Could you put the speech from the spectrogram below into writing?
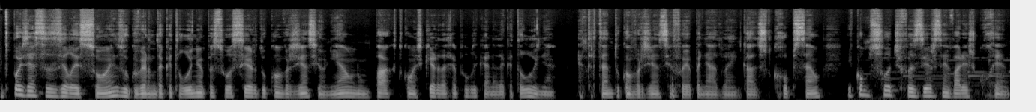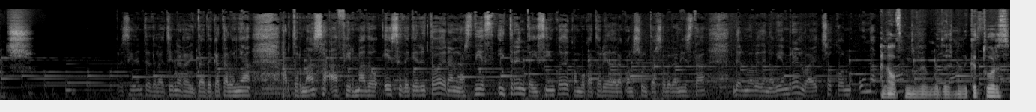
Depois dessas eleições, o governo da Catalunha passou a ser do Convergência e União num pacto com a Esquerda Republicana da Catalunha. Entretanto, o Convergência foi apanhado em casos de corrupção e começou a desfazer-se em várias correntes. Presidente de la Generalitat de Cataluña, Artur Mas, ha firmado ese decreto. Eran las 10 y 35 de convocatoria de la consulta soberanista del 9 de noviembre. Lo ha hecho con una. A 9 de novembro de 2014,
